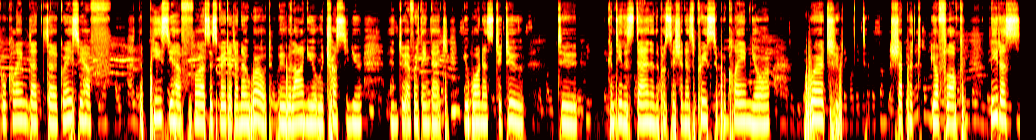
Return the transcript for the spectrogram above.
Proclaim that the grace you have, the peace you have for us is greater than the world. We rely on you, we trust in you, and do everything that you want us to do to continue to stand in the position as priests to proclaim your word to shepherd your flock. Lead us,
